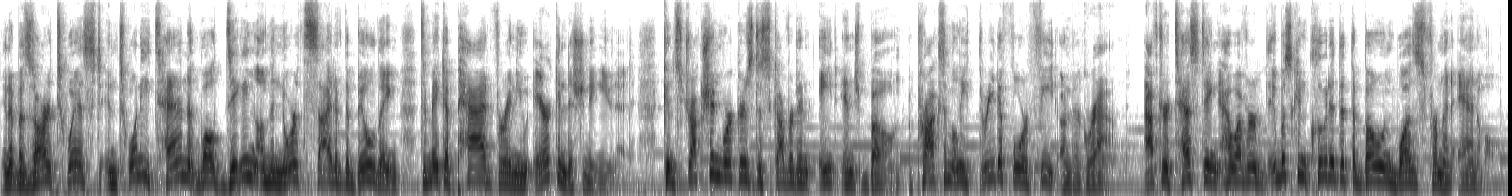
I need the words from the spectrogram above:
In a bizarre twist, in 2010, while digging on the north side of the building to make a pad for a new air conditioning unit, construction workers discovered an 8-inch bone, approximately 3 to 4 feet underground. After testing, however, it was concluded that the bone was from an animal.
